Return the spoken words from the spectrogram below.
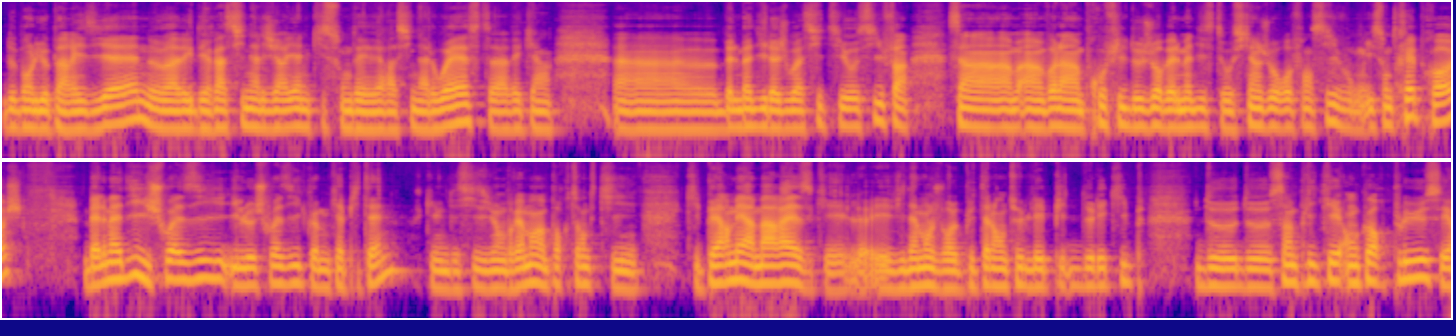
de banlieue parisienne, euh, avec des racines algériennes qui sont des racines à l'ouest, avec un, un Belmadi il a joué à City aussi. Enfin, c'est un, voilà un profil de joueur. Belmadi c'était aussi un joueur offensif. Ils sont très proches. Belmadi, il choisit, il le choisit comme capitaine, ce qui est une décision vraiment importante qui, qui permet à Marez, qui est évidemment le joueur le plus talentueux de l'équipe, de, de s'impliquer encore plus. Et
